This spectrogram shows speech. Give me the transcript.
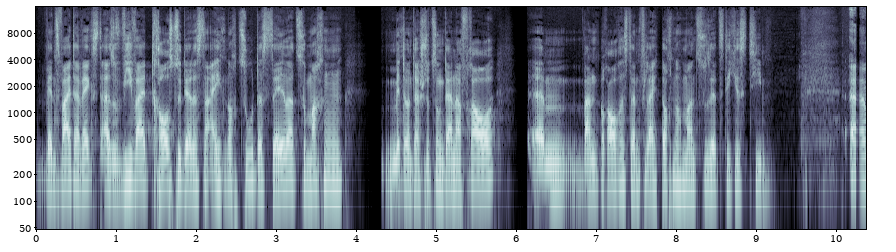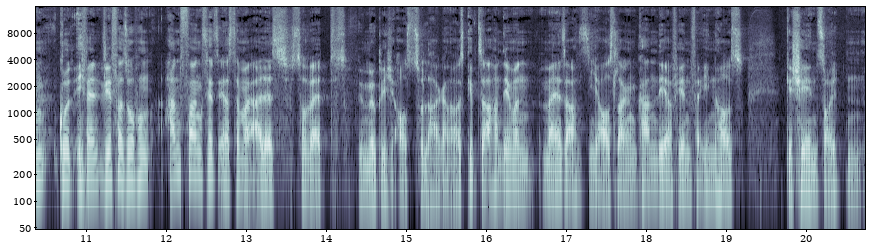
wenn es weiter wächst, also wie weit traust du dir das dann eigentlich noch zu, das selber zu machen mit Unterstützung deiner Frau? Ähm, wann braucht es dann vielleicht doch nochmal ein zusätzliches Team? Ähm, gut, ich meine, wir versuchen anfangs jetzt erst einmal alles so weit wie möglich auszulagern. Aber es gibt Sachen, die man meines Erachtens nicht auslagern kann, die auf jeden Fall in-house geschehen sollten.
